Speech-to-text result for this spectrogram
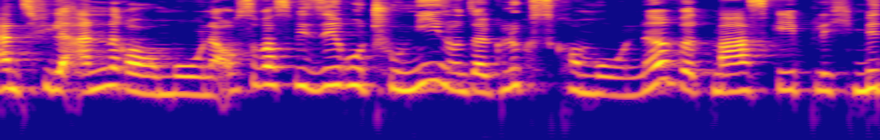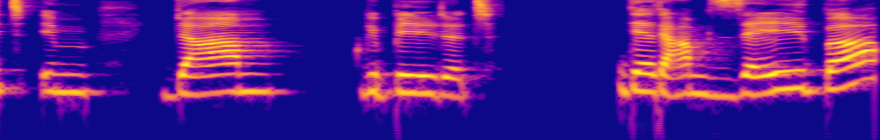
ganz viele andere Hormone, auch sowas wie Serotonin, unser Glückshormon, ne? wird maßgeblich mit im Darm gebildet der Darm selber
